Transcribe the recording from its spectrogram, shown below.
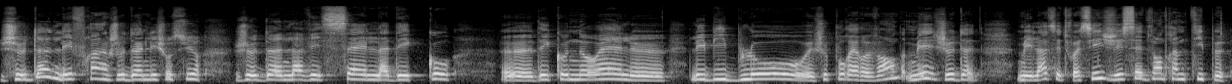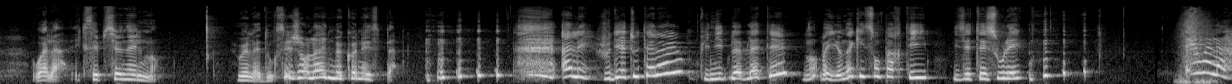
je donne les fringues, je donne les chaussures, je donne la vaisselle, la déco, euh, déco de Noël, les bibelots, je pourrais revendre, mais je donne. Mais là, cette fois-ci, j'essaie de vendre un petit peu. Voilà, exceptionnellement. Voilà, donc ces gens-là, ils ne me connaissent pas. Allez, je vous dis à tout à l'heure. Fini de blablater Non, bah, il y en a qui sont partis. Ils étaient saoulés. Et voilà,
